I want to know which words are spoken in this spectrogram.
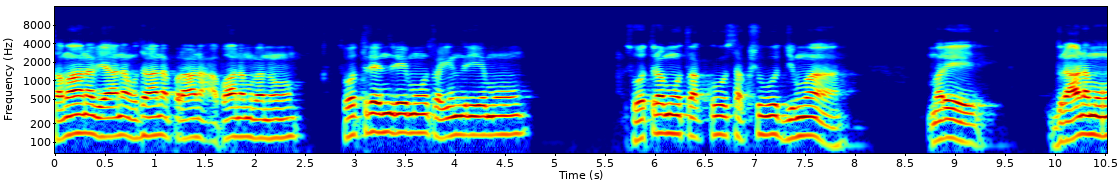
సమాన వ్యాన ఉదాన ప్రాణ అపానములను శ్రోత్రేంద్రియము త్వయింద్రియము సూత్రము తక్కు సక్షువు జిమ్మ మరి గ్రాణము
